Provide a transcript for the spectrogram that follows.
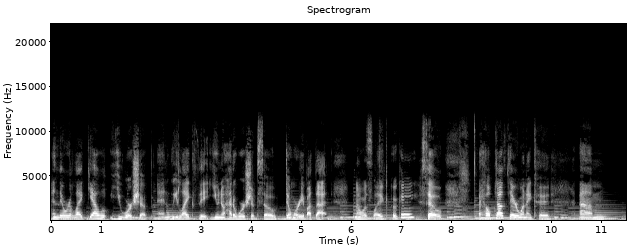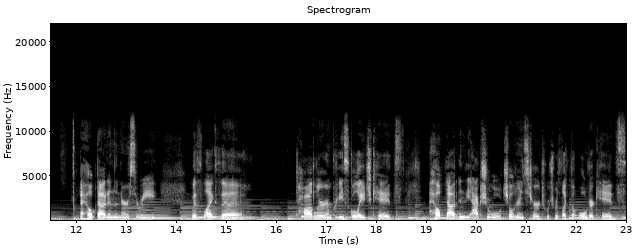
And they were like, "Yeah, well, you worship and we like that you know how to worship, so don't worry about that." And I was like, "Okay." So, I helped out there when I could. Um I helped out in the nursery with like the toddler and preschool age kids. I helped out in the actual children's church, which was like the older kids.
